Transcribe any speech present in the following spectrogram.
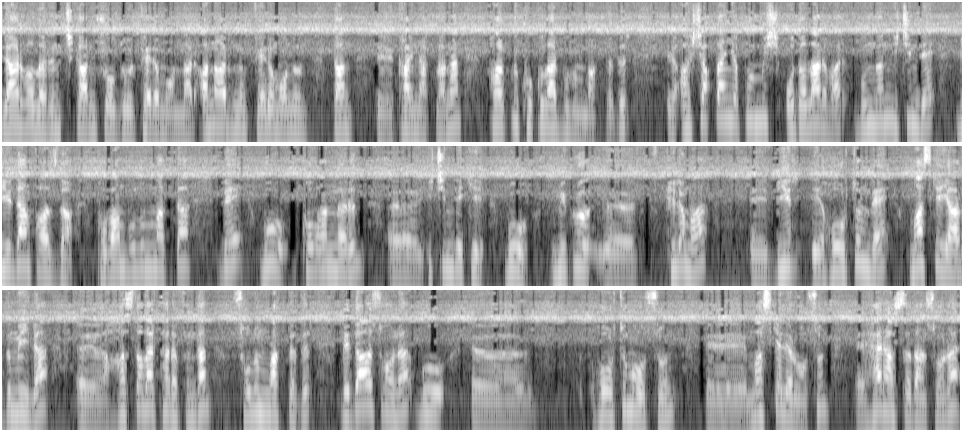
larvaların çıkarmış olduğu feromonlar, ana arının feromonundan e, kaynaklanan farklı kokular bulunmaktadır. E, ahşaptan yapılmış odalar var. Bunların içinde birden fazla kovan bulunmakta ve bu kovanların e, içindeki bu mikro e, klima e, bir e, hortum ve maske yardımıyla e, hastalar tarafından solunmaktadır ve daha sonra bu hortum olsun, e, maskeler olsun e, her hastadan sonra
